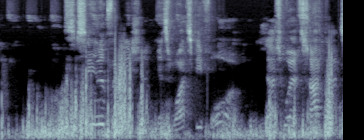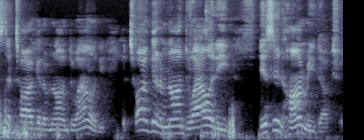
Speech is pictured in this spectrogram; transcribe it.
It's the same information. It's what's before. That's where it's not, that's the target of non-duality. The target of non-duality isn't harm reduction.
